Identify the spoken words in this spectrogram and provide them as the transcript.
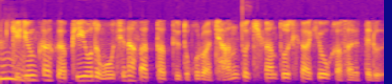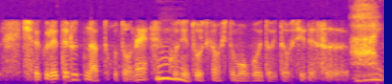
うん、基準価格が PO でも落ちなかったっていうところはちゃんと機関投資家が評価されてるしてくれてるなってことをね、うん、個人投資家の人も覚えておいてほしいです。はい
